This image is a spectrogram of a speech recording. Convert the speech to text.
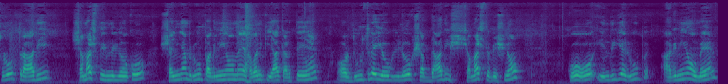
श्रोत्रादि समस्त इंद्रियों को संयम रूप अग्नियों में हवन किया करते हैं और दूसरे योगी लोग शब्दादि समस्त विषयों को इंद्रिय रूप अग्नियों में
